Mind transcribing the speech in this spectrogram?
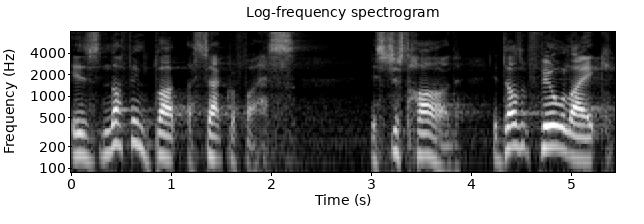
is nothing but a sacrifice. It's just hard. It doesn't feel like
